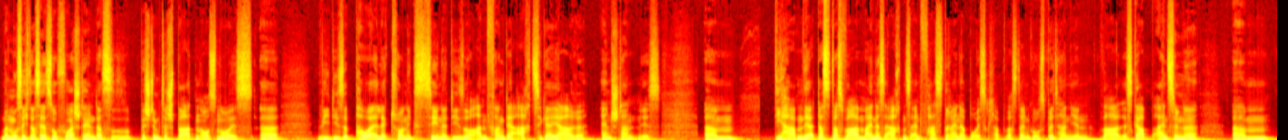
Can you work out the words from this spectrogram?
man muss sich das ja so vorstellen, dass bestimmte Sparten aus Neues äh, wie diese Power Electronics Szene, die so Anfang der 80er Jahre entstanden ist. Ähm, die haben ja, das, das war meines Erachtens ein fast reiner Boys Club, was da in Großbritannien war. Es gab einzelne ähm,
